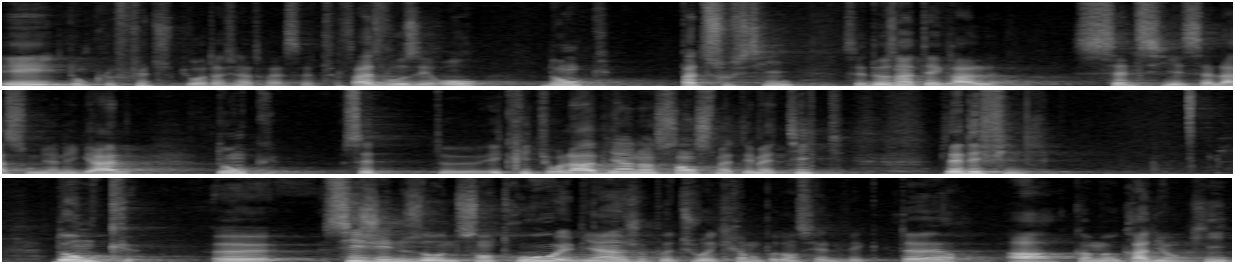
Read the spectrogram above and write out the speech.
Et donc le flux du rotationnel à travers cette surface vaut zéro. Donc, pas de souci. Ces deux intégrales, celle-ci et celle-là, sont bien égales. Donc, cette euh, écriture-là a bien un sens mathématique bien défini. Donc, euh, si j'ai une zone sans trou, eh bien, je peux toujours écrire mon potentiel vecteur A comme gradient qui,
